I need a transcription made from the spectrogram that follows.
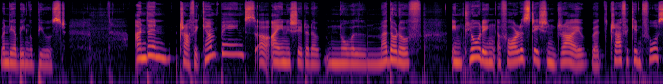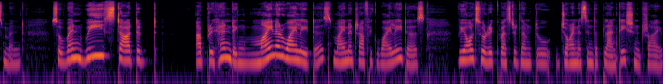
when they are being abused. And then traffic campaigns. Uh, I initiated a novel method of including a forestation drive with traffic enforcement. So when we started apprehending minor violators, minor traffic violators, we also requested them to join us in the plantation drive.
